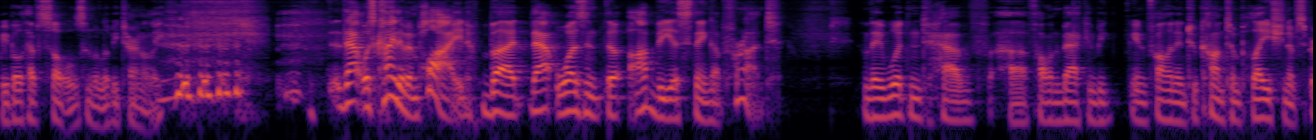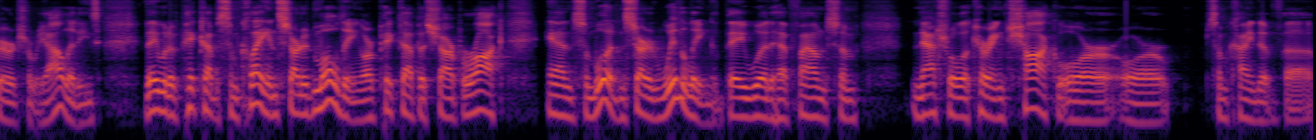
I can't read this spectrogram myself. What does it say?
we both have souls and will live eternally. that was kind of implied, but that wasn't the obvious thing up front. They wouldn't have uh, fallen back and, be, and fallen into contemplation of spiritual realities. They would have picked up some clay and started molding, or picked up a sharp rock and some wood and started whittling. They would have found some natural occurring chalk or or some kind of uh,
